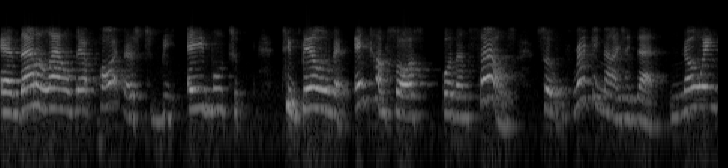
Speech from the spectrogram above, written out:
and that allowed their partners to be able to to build an income source for themselves. So recognizing that, knowing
